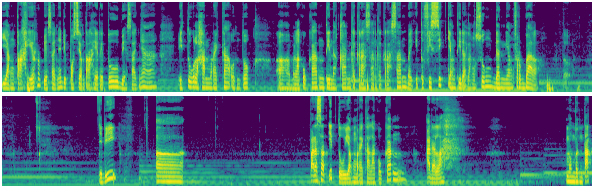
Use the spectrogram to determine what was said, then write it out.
yang terakhir biasanya di pos yang terakhir itu biasanya itu lahan mereka untuk uh, melakukan tindakan kekerasan-kekerasan baik itu fisik yang tidak langsung dan yang verbal gitu. Jadi uh, pada saat itu yang mereka lakukan adalah membentak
